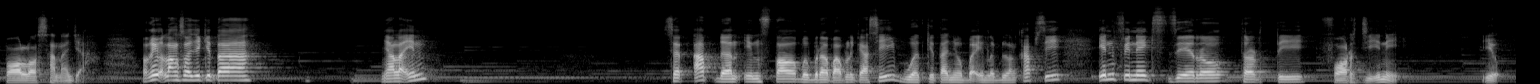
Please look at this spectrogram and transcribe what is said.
polosan aja. Oke, yuk langsung aja kita nyalain setup dan install beberapa aplikasi buat kita nyobain lebih lengkap sih Infinix Zero 30 4G ini. Yuk.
